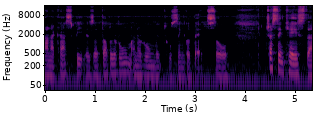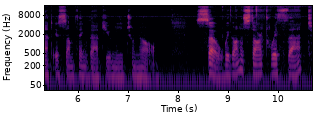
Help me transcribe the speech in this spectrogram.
Anakaspi is a double room and a room with two single beds. So just in case that is something that you need to know. So we're to start with that.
